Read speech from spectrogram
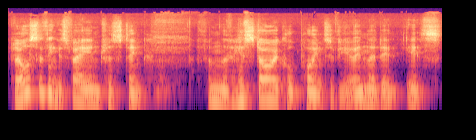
But I also think it's very interesting from the historical point of view in that it, it's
